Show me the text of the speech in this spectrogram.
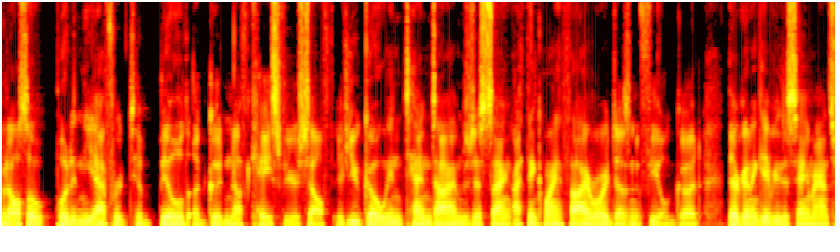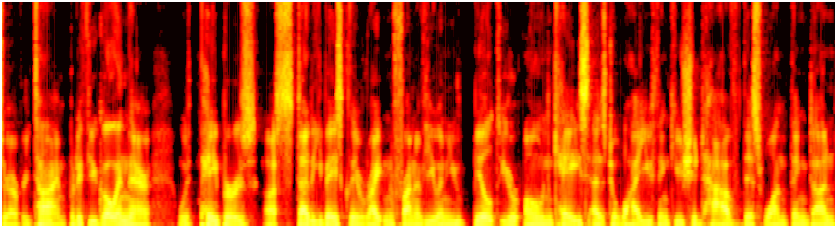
But also put in the effort to build a good enough case for yourself. If you go in 10 times just saying, I think my thyroid doesn't feel good, they're going to give you the same answer every time. But if you go in there with papers, a study basically right in front of you, and you built your own case as to why you think you should have this one thing done,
